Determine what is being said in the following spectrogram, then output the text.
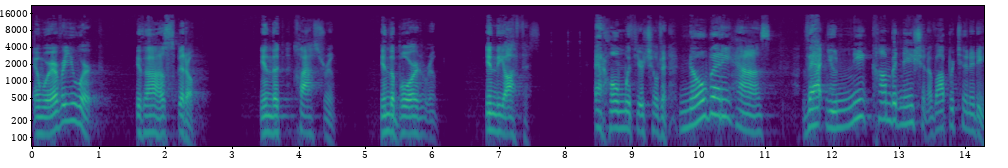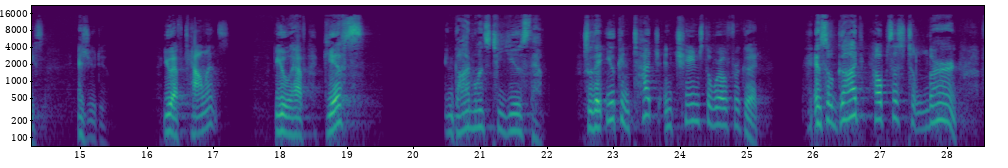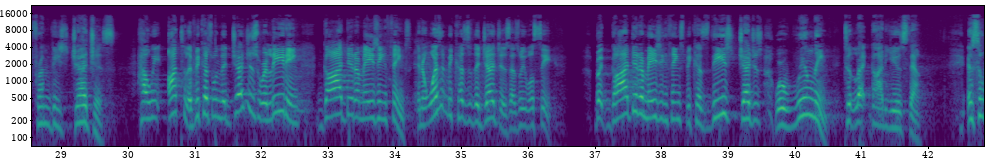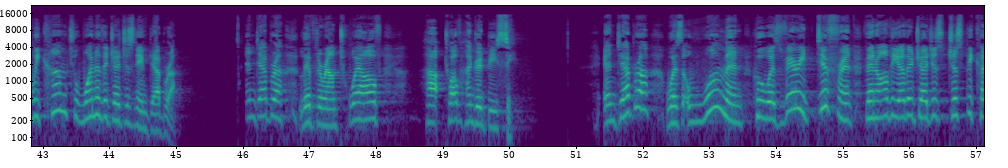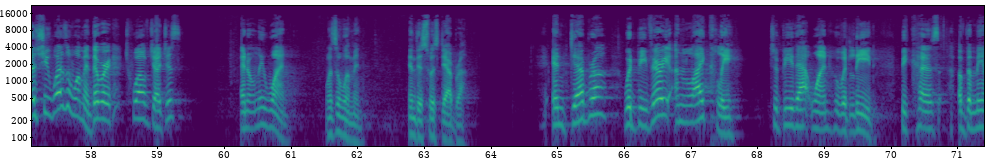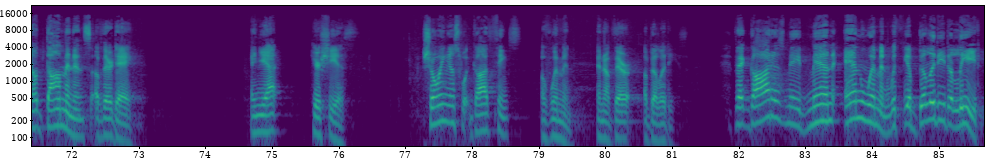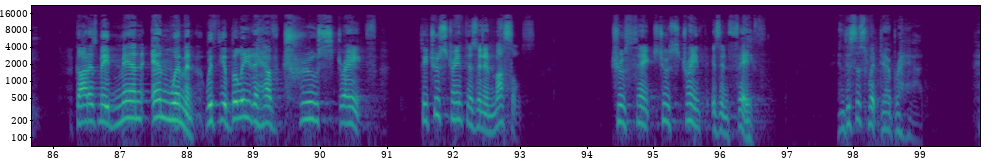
And wherever you work, in the hospital, in the classroom, in the boardroom, in the office, at home with your children. Nobody has that unique combination of opportunities as you do. You have talents, you have gifts, and God wants to use them so that you can touch and change the world for good. And so God helps us to learn from these judges how we ought to live. Because when the judges were leading, God did amazing things. And it wasn't because of the judges, as we will see. But God did amazing things because these judges were willing to let God use them. And so we come to one of the judges named Deborah. And Deborah lived around 12, uh, 1200 BC. And Deborah was a woman who was very different than all the other judges just because she was a woman. There were 12 judges, and only one was a woman. And this was Deborah. And Deborah would be very unlikely to be that one who would lead because of the male dominance of their day. And yet, here she is, showing us what God thinks of women and of their abilities. that God has made men and women with the ability to lead. God has made men and women with the ability to have true strength. See, true strength isn't in muscles. True, th- true strength is in faith. And this is what Deborah had.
